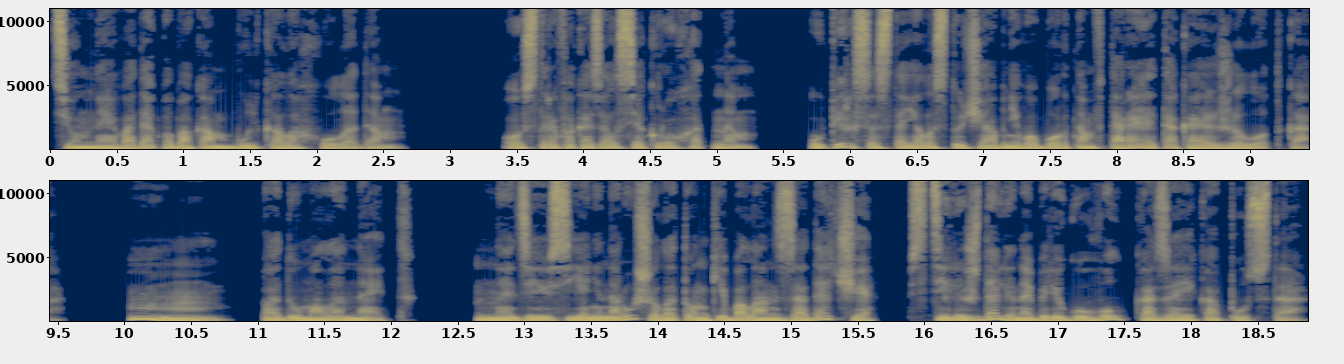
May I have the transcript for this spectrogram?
Темная вода по бокам булькала холодом. Остров оказался крохотным, у пирса стояла, стуча об него бортом, вторая такая же лодка. «Ммм», — подумала Найт. «Надеюсь, я не нарушила тонкий баланс задачи, в стиле ждали на берегу волк, коза и капуста».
